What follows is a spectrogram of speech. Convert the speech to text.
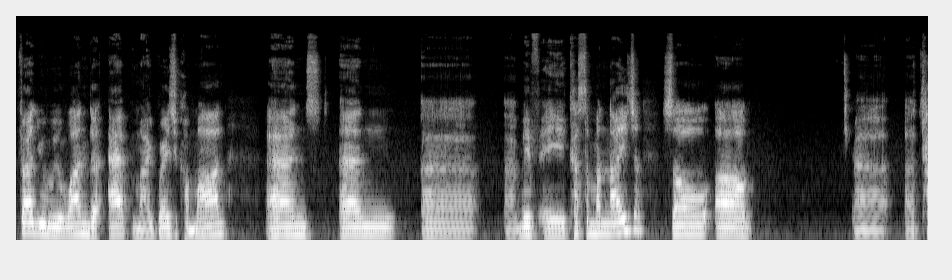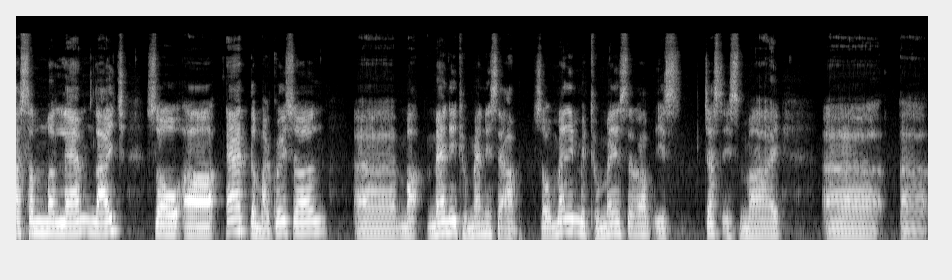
First, you will run the app migration command and and uh, uh, with a customer night. So um, uh, a customer name night. So add the migration many to many setup. So many to many setup is just is my uh, uh,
